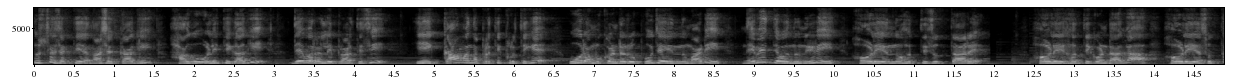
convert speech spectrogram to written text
ದುಷ್ಟಶಕ್ತಿಯ ನಾಶಕ್ಕಾಗಿ ಹಾಗೂ ಒಳಿತಿಗಾಗಿ ದೇವರಲ್ಲಿ ಪ್ರಾರ್ಥಿಸಿ ಈ ಕಾಮನ ಪ್ರತಿಕೃತಿಗೆ ಊರ ಮುಖಂಡರು ಪೂಜೆಯನ್ನು ಮಾಡಿ ನೈವೇದ್ಯವನ್ನು ನೀಡಿ ಹೋಳಿಯನ್ನು ಹೊತ್ತಿಸುತ್ತಾರೆ. ಹೋಳಿ ಹೊತ್ತಿಕೊಂಡಾಗ ಹೋಳಿಯ ಸುತ್ತ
